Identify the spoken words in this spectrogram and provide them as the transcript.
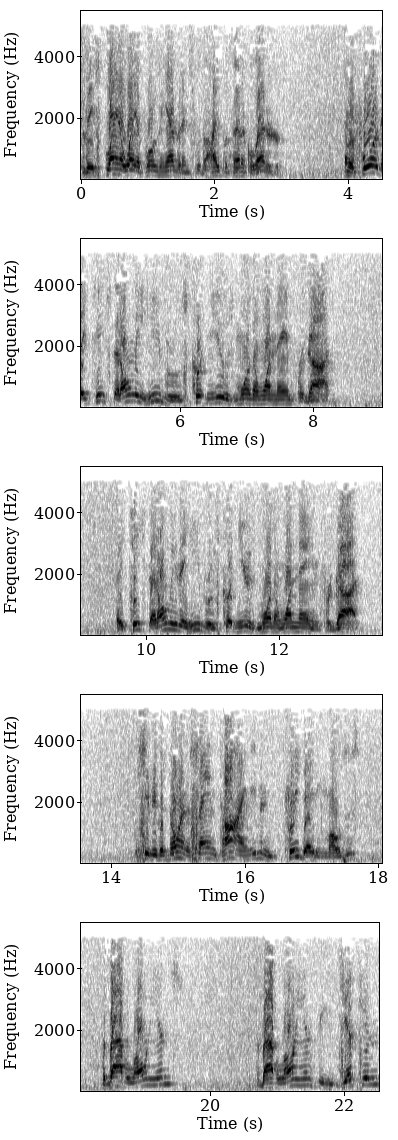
So they explain away opposing evidence with a hypothetical editor. Number four, they teach that only Hebrews couldn't use more than one name for God. They teach that only the Hebrews couldn't use more than one name for God. You see, because during the same time, even predating Moses, the Babylonians, the Babylonians, the Egyptians,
